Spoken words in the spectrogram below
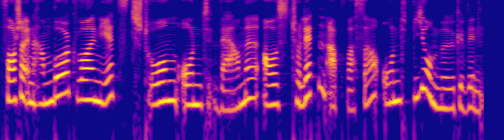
Forscher in Hamburg wollen jetzt Strom und Wärme aus Toilettenabwasser und Biomüll gewinnen.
